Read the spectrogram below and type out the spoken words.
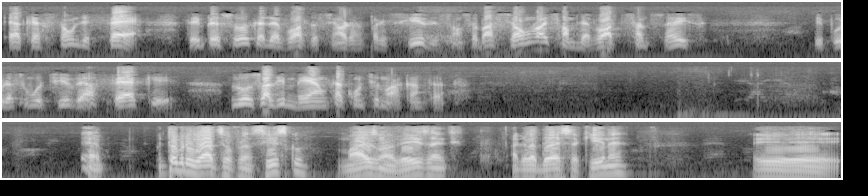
é a questão de fé. Tem pessoa que é devota da Senhora Aparecida, de São Sebastião, nós somos devotos de Santos Reis. E por esse motivo é a fé que nos alimenta a continuar cantando. É, muito obrigado, seu Francisco. Mais uma vez, a gente agradece aqui, né? E,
